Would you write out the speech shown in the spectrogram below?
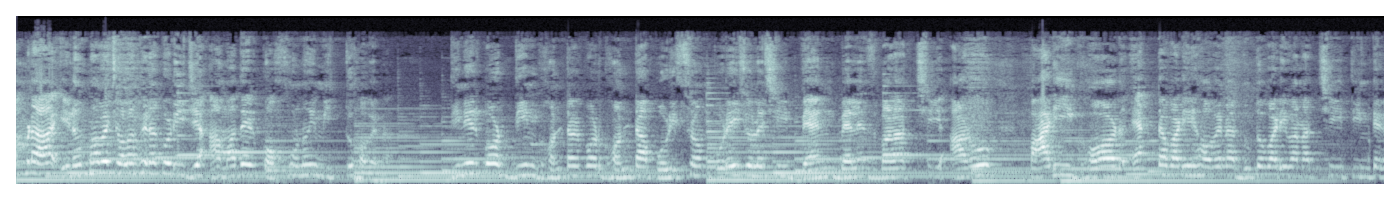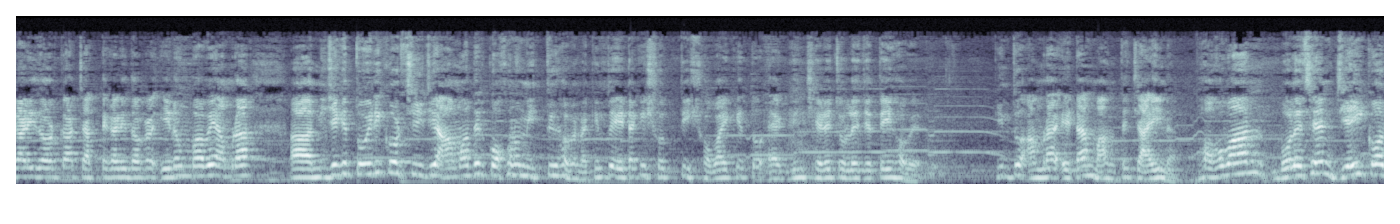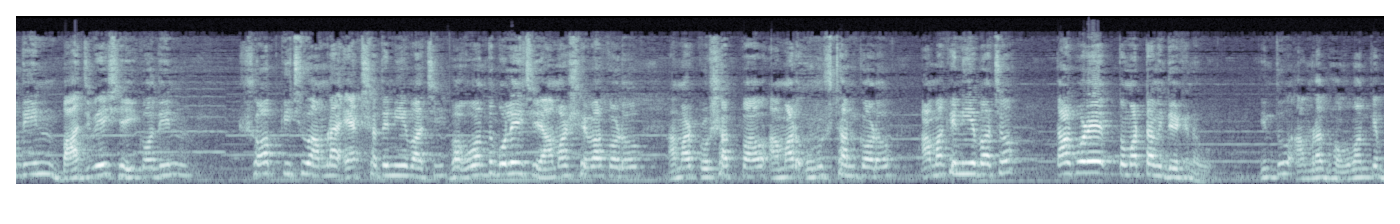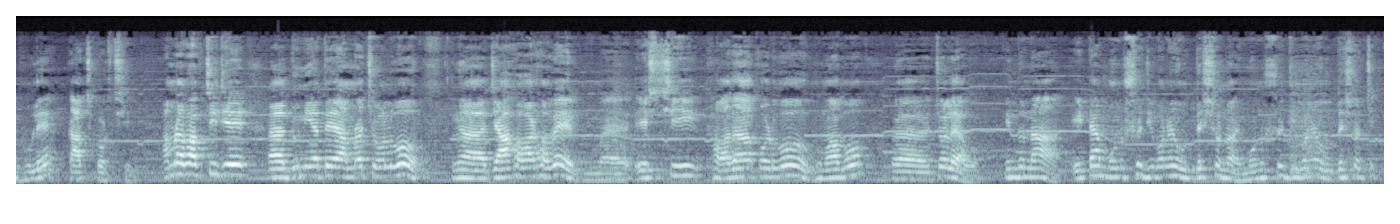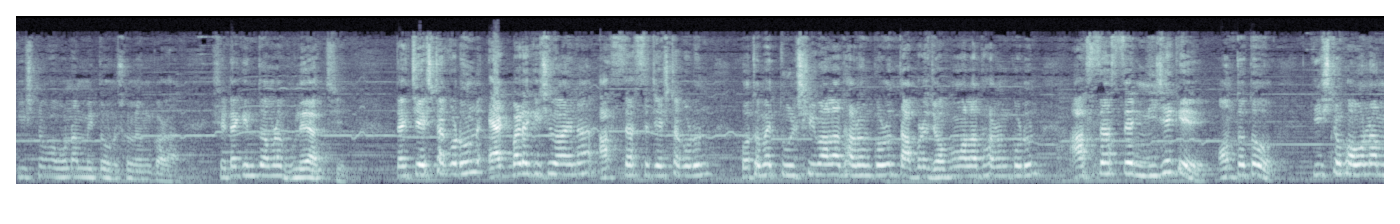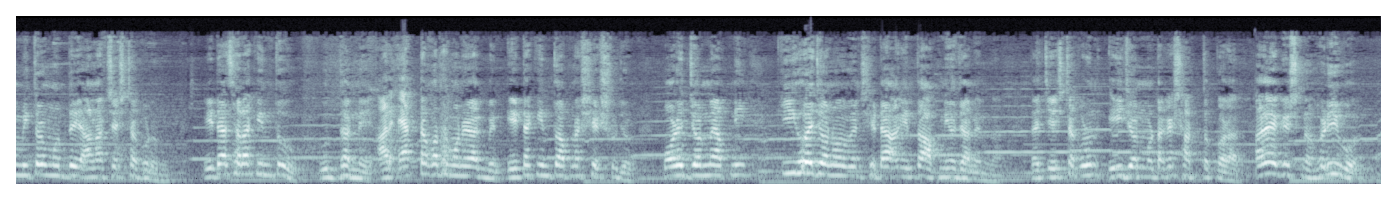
আমরা এরকম ভাবে চলাফেরা করি যে আমাদের কখনোই মৃত্যু হবে না। দিনের পর দিন, ঘণ্টার পর ঘণ্টা পরিশ্রম করেই চলেছি ব্যাংক ব্যালেন্স বাড়াচ্ছি, আরও বাড়ি, ঘর, একটা বাড়ি হবে না, দুটো বাড়ি বানাচ্ছি, তিনটে গাড়ি দরকার, চারটে গাড়ি দরকার এরম ভাবে আমরা নিজেকে তৈরি করছি যে আমাদের কখনো মৃত্যুই হবে না। কিন্তু এটা কি সত্যি? সবাইকে তো একদিন ছেড়ে চলে যেতেই হবে। কিন্তু আমরা এটা মানতে চাই না। ভগবান বলেছেন, যেই কদিন বাঁচবে, সেই কদিন সব কিছু আমরা একসাথে নিয়ে বাঁচি। ভগবান তো বলেইছে, আমার সেবা করো, আমার প্রসাদ পাও, আমার অনুষ্ঠান করো, আমাকে নিয়ে বাঁচো, তারপরে তোমারটা আমি দেখে নেব। কিন্তু আমরা ভগবানকে ভুলে কাজ করছি। আমরা ভাবছি যে দুনিয়াতে আমরা চলবো যা হওয়ার হবে এসছি খাওয়া দাওয়া করব, ঘুমাবো চলে যাব। কিন্তু না, এটা মনুষ্য জীবনের উদ্দেশ্য নয়। মনুষ্য জীবনের উদ্দেশ্য হচ্ছে কৃষ্ণ ভবনামৃত অনুশীলন করা। সেটা কিন্তু আমরা ভুলে যাচ্ছি। তাই চেষ্টা করুন, একবারে কিছু হয় না, আস্তে আস্তে চেষ্টা করুন। প্রথমে তুলসী মালা ধারণ করুন, তারপরে জপমালা ধারণ করুন। আস্তে আস্তে নিজেকে অন্তত কৃষ্ণ ভবনামৃতর মধ্যে আনার চেষ্টা করুন। এটা ছাড়া কিন্তু উদ্ধার নেই। আর একটা কথা মনে রাখবেন, এটা কিন্তু আপনার শেষ সুযোগ। পরের জন্মে আপনি কি হয়ে জন্মাবেন সেটা কিন্তু আপনিও জানেন না। তাই চেষ্টা করুন এই জন্মটাকে সার্থক করার। হরে কৃষ্ণ, হরি বল।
